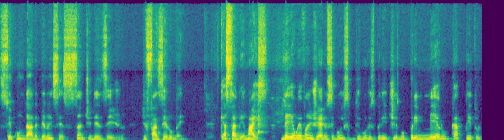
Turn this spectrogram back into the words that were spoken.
secundada pelo incessante desejo de fazer o bem. Quer saber mais? Leia o Evangelho segundo, segundo o Espiritismo, primeiro capítulo.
